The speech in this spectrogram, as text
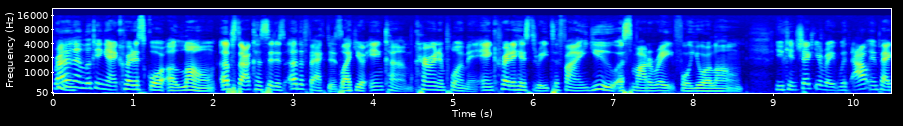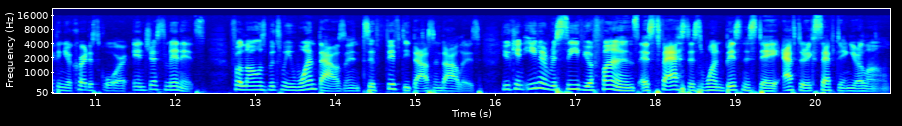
Rather hmm. than looking at credit score alone, Upstart considers other factors like your income, current employment, and credit history to find you a smarter rate for your loan. You can check your rate without impacting your credit score in just minutes for loans between 1,000 to $50,000. You can even receive your funds as fast as one business day after accepting your loan.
